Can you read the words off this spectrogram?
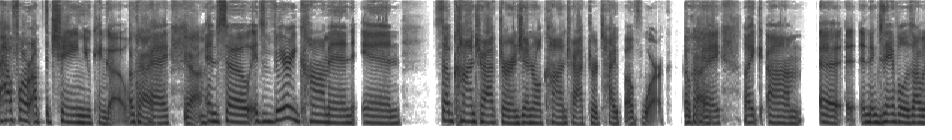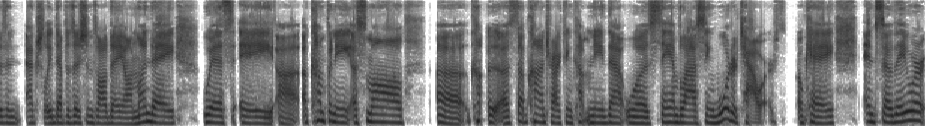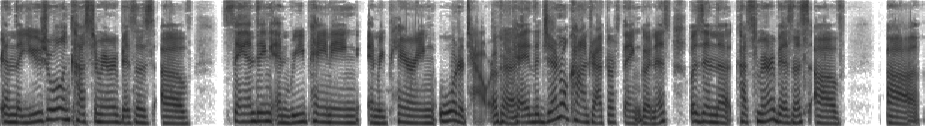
how far up the chain you can go. Okay. okay. Yeah. And so it's very common in subcontractor and general contractor type of work. Okay. okay? Like um, uh, an example is I was in actually depositions all day on Monday with a uh, a company, a small uh, co- a subcontracting company that was sandblasting water towers. Okay, and so they were in the usual and customary business of sanding and repainting and repairing water towers. Okay. okay? The general contractor, thank goodness, was in the customary business of uh,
